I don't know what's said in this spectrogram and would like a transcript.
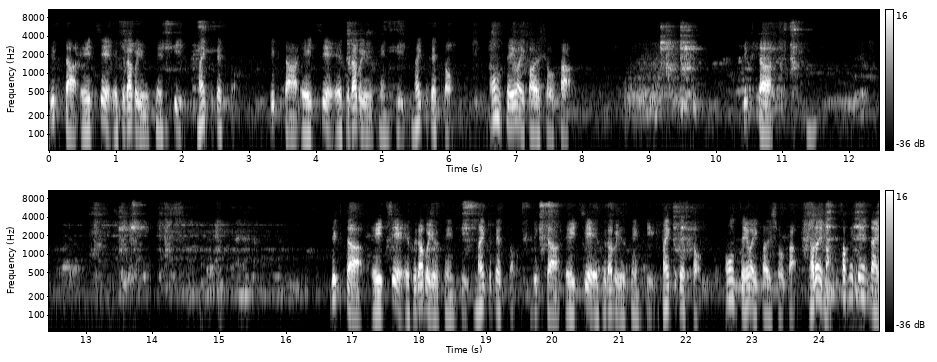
ビクター HAFW1000T マイクテスト。ビクター HAFW1000T マイクテスト。音声はいかがでしょうか？ビクター、ビクター HAFW20 マイクテスト。ビクター HAFW20 マイクテスト。音声はいかがでしょうか？ただいま、カフェ店内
